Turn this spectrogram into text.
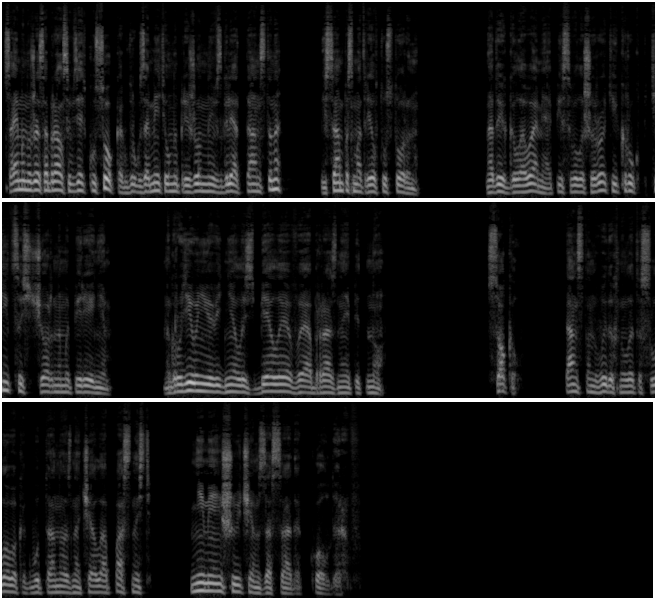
Саймон уже собрался взять кусок, как вдруг заметил напряженный взгляд Танстона и сам посмотрел в ту сторону. Над их головами описывала широкий круг птица с черным оперением. На груди у нее виднелось белое V-образное пятно. «Сокол». Танстон выдохнул это слово, как будто оно означало опасность не меньшую, чем засада колдеров.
